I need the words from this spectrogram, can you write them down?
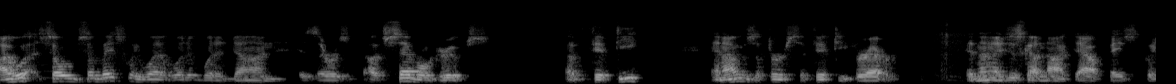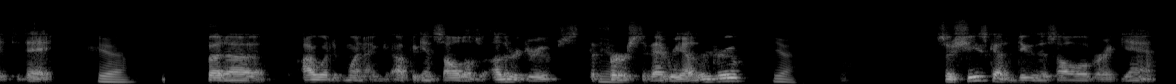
I wa- so so basically what it- what it would have done is there was uh, several groups of 50 and I was the first of 50 forever. And then I just got knocked out basically today. Yeah. But uh I would have went up against all those other groups, the Yeah. first of every other group. Yeah. So she's got to do this all over again.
